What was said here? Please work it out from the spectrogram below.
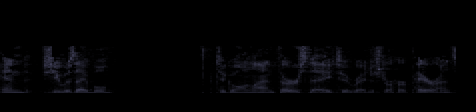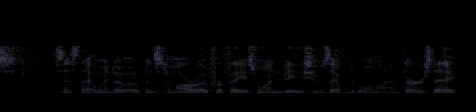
and she was able to go online Thursday to register her parents since that window opens tomorrow for phase 1B, she was able to go online Thursday.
